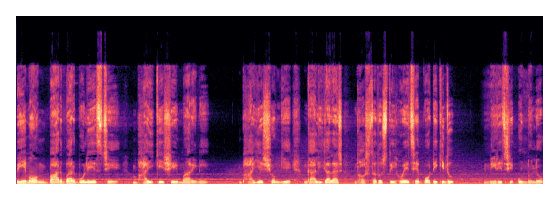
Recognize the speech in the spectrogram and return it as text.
পেমং বারবার বলে এসছে, ভাইকে সে মারেনি। ভাইয়ের সঙ্গে গালিগালাজ ধস্তাধস্তি হয়েছে বটে, কিন্তু মেরেছে অন্য লোক।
